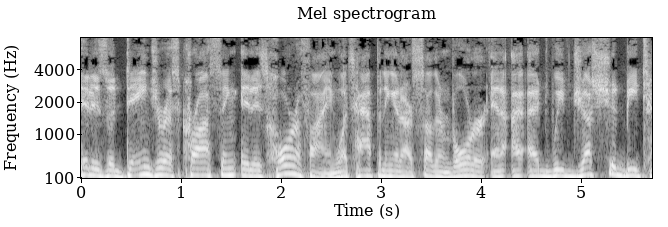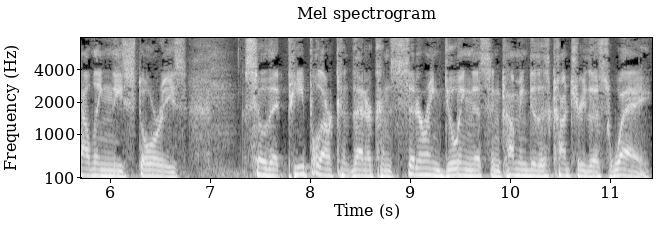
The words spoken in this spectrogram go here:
It is a dangerous crossing. It is horrifying what's happening at our southern border, and I, I, we just should be telling these stories so that people are that are considering doing this and coming to this country this way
